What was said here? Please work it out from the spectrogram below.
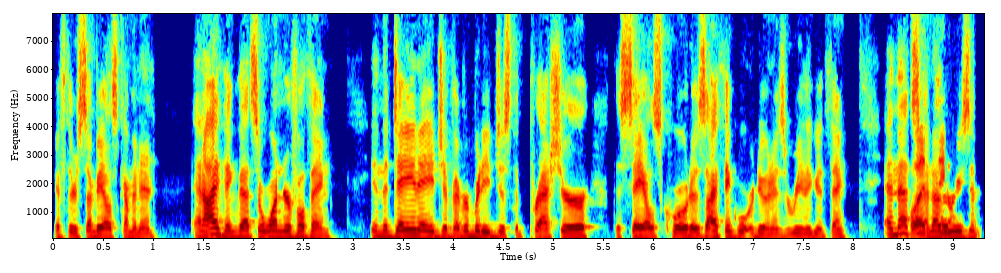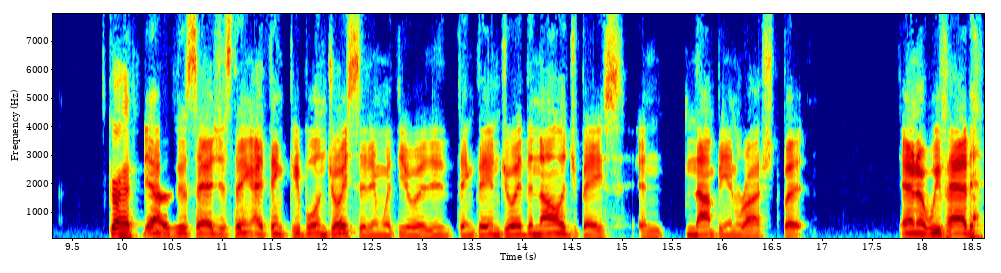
if there's somebody else coming in. And I think that's a wonderful thing. In the day and age of everybody, just the pressure, the sales quotas, I think what we're doing is a really good thing. And that's well, another think, reason. Go ahead. Yeah, I was gonna say, I just think I think people enjoy sitting with you. I think they enjoy the knowledge base and not being rushed. But and uh, we've had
